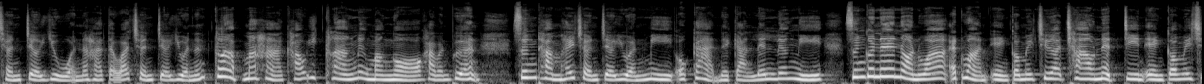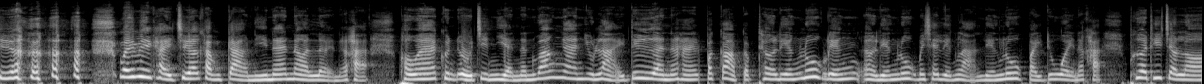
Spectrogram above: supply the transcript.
เฉินเจอหยวนนะคะ แต่ว่าเฉินเจอหยวนนั้นกลับมาหาเขาอีกครั้งหนึ่งมางอค่ะเพื่อนๆซึ่งทำให้เฉินเจอหยวนมีโอกาสในการเล่นเรื่องนี้ ซึ่งก็แน่นอนว่าแอดวานเองก็ไม่เชื่อชาวเน็ตจีนเองก็ไม่เชื่อ ไม่มีใครเชื่อคำกล่าวนี้แน่นอนเลยนะคะ เพราะว่าคุณอู๋จินเหยียนนั้นว่างงานอยู่หลายเดือนนะคะ ประกอบกับเธอเลี้ยงลูกเลี้ยงเออเลี้ยงลูกไม่ใช่เลี้ยงหลานเลี้ยงลูกไปด้วยนะคะ เพื่อที่จะรอ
